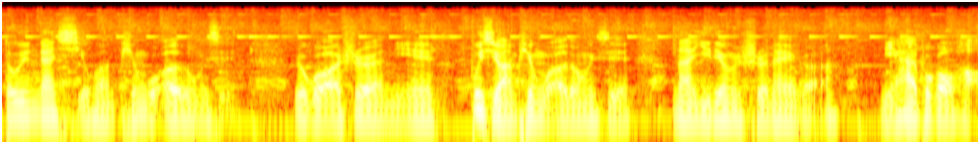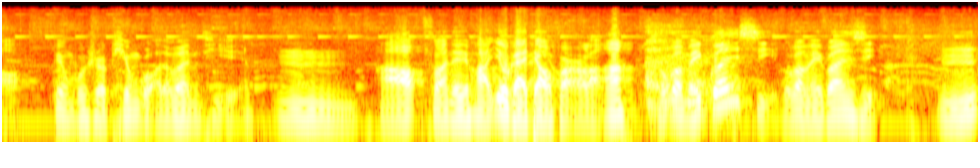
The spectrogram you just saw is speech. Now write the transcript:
都应该喜欢苹果的东西。如果是你不喜欢苹果的东西，那一定是那个你还不够好，并不是苹果的问题。嗯，好，说完这句话又该掉粉儿了啊！不过没关系，不过没关系。嗯，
